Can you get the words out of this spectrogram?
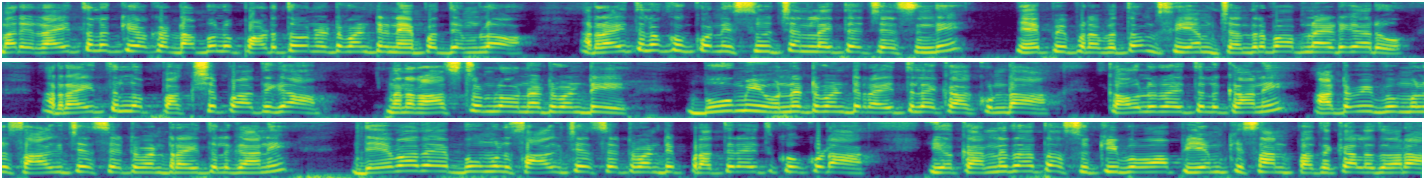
మరి రైతులకి యొక్క డబ్బులు పడుతూ ఉన్నటువంటి నేపథ్యంలో రైతులకు కొన్ని సూచనలు అయితే చేసింది. ఏపీ ప్రభుత్వం సీఎం చంద్రబాబు నాయుడు గారు రైతుల పక్షపాతిగా మన రాష్ట్రంలో ఉన్నటువంటి భూమి ఉన్నటువంటి రైతులే కాకుండా కౌలు రైతులు కానీ అటవీ భూములు సాగు చేసేటువంటి రైతులు కానీ దేవాదాయ భూములు సాగు చేసేటువంటి ప్రతి రైతుకు కూడా ఈ యొక్క అన్నదాత సుఖీభవ పిఎం కిసాన్ పథకాల ద్వారా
